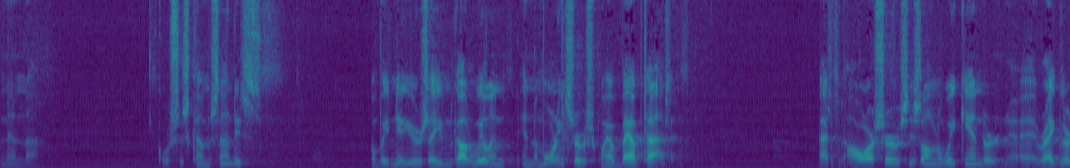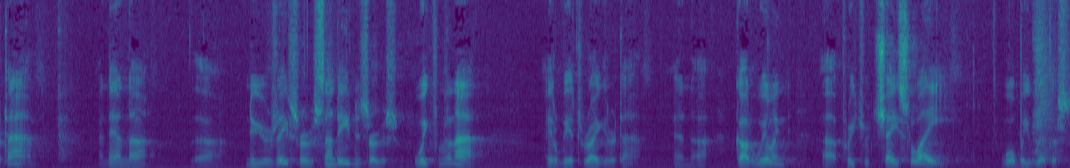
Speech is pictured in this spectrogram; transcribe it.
and then, uh, of course, this coming Sunday's will be New Year's Eve, and God willing, in the morning service we'll have baptizing. That's all our services on the weekend are at regular time, and then uh, the New Year's Eve service, Sunday evening service, a week from tonight. It'll be at the regular time. And uh, God willing, uh, Preacher Chase Lay will be with us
